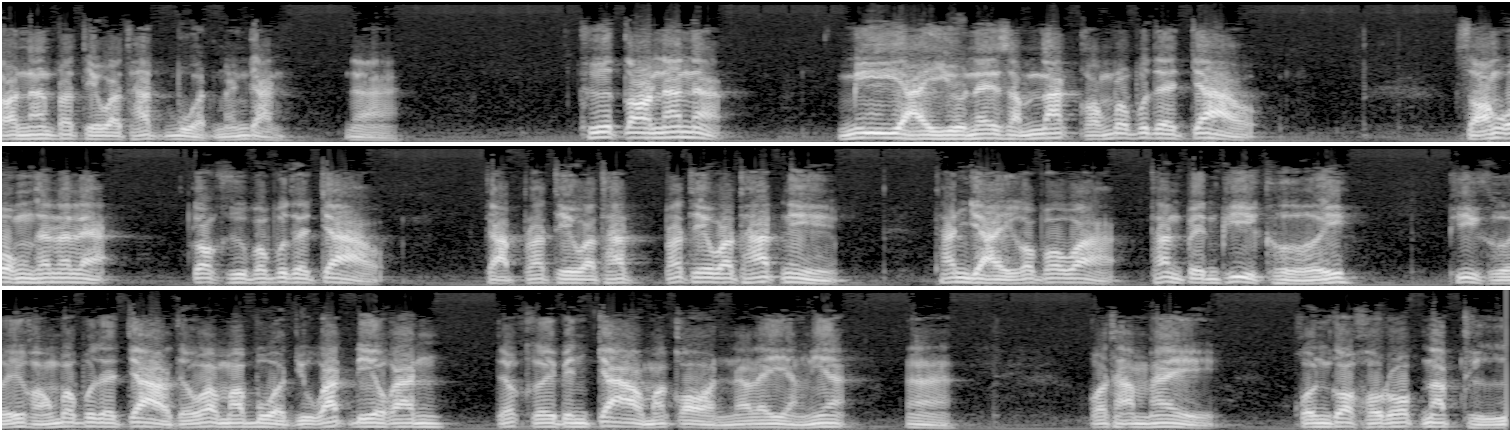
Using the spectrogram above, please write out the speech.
ตอนนั้นพระเทวทัตบวชเหมือนกันนะคือตอนนั้นน่ะ มีใหญ่อยู่ในสำนักของพระพุทธเจ้าสององค์เท่านั้นแหละ ก็คือพระพุทธเจ้ากับพระเทวทัตพระเทวทัตนี่ ท่านใหญ่ก็เพราะว่า ท่านเป็นพี่เขย พี่เขยของพระพุทธเจ้า แต่ว่ามาบวชอยู่วัดเดียวกัน แล้วเคยเป็นเจ้ามาก่อนอะไรอย่างเนี้ย อ่า ก็ทำให้ คนก็เคารพนับถือ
